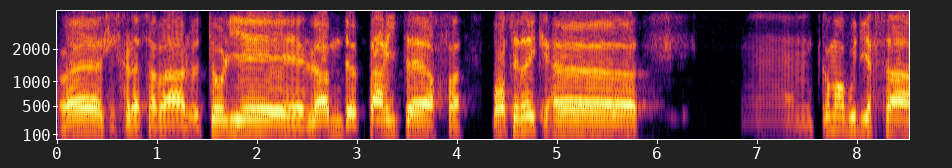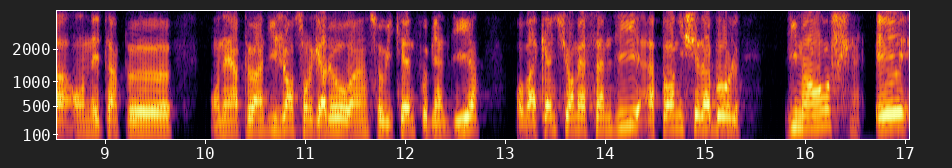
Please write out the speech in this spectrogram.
Ouais, jusque-là ça va. Le taulier, l'homme de Paris Turf. Bon Cédric, euh, comment vous dire ça? On est un peu, on est un peu indigent sur le galop hein, ce week-end, faut bien le dire. On va à Cannes-sur-Mer samedi, à Pornichet-la-Baule dimanche, et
